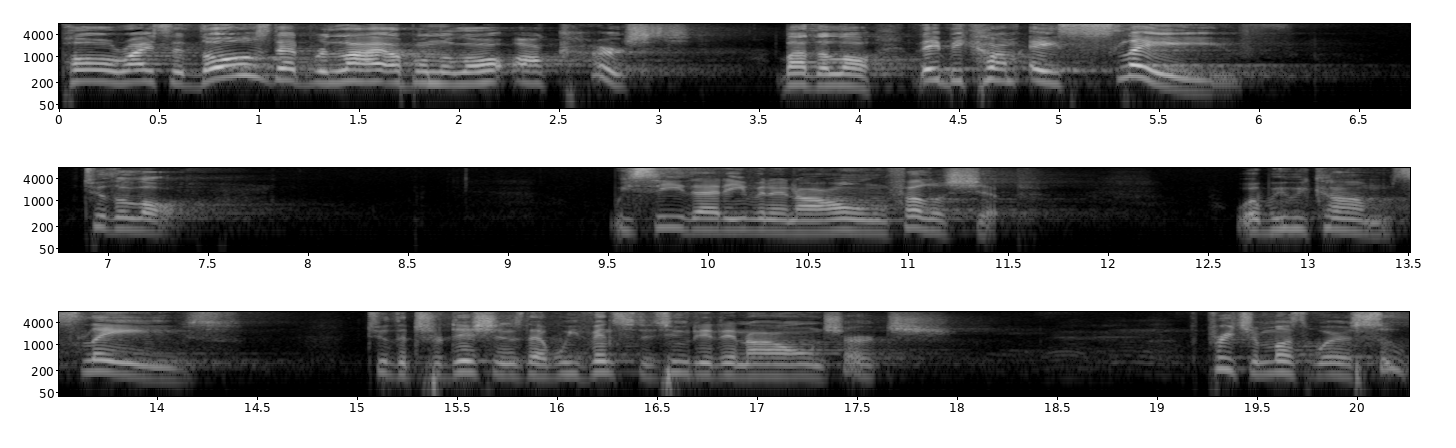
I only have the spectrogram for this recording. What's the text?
Paul writes that those that rely upon the law are cursed by the law, they become a slave to the law. We see that even in our own fellowship, where we become slaves to the traditions that we've instituted in our own church. The preacher must wear a suit.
